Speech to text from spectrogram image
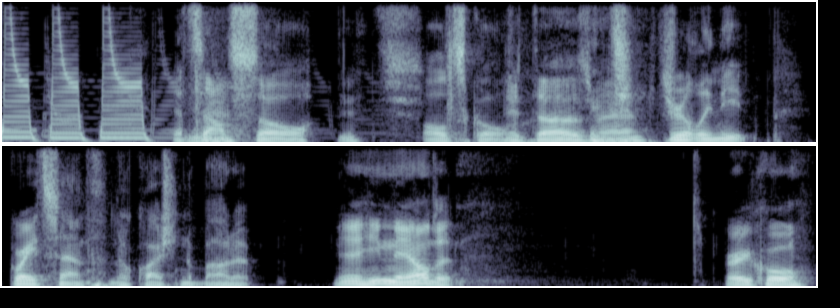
It sounds so It's old school. it does, It's, man. it's really neat. Great synth, no question about it. Yeah, he nailed it. Very cool.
